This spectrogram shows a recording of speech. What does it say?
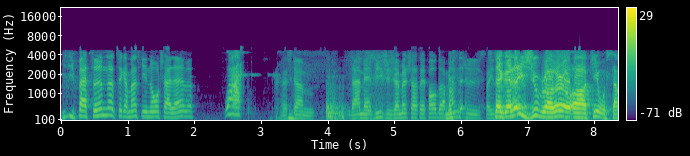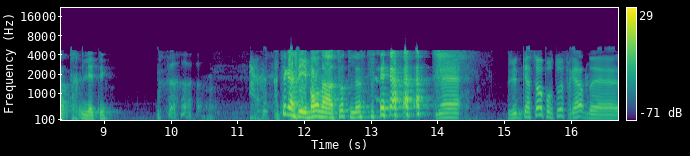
il, il patine, là, tu sais comment c'est nonchalant, là. What? C'est comme. Dans ma vie, j'ai jamais chanté fort de même. Ce gars-là, il joue roller au hockey au centre l'été. tu sais, quand t'es bon dans tout, là. tu sais. Mais j'ai une question pour toi, Fred. Euh,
